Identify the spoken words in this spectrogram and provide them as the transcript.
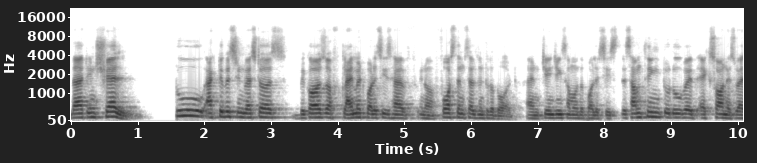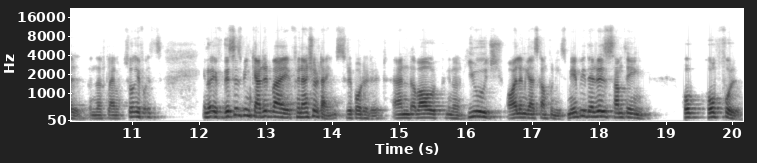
that in Shell, two activist investors, because of climate policies, have you know forced themselves into the board and changing some of the policies. There's something to do with Exxon as well in the climate. So if it's you know, if this has been carried by Financial Times, reported it, and about you know huge oil and gas companies, maybe there is something hope, hopeful,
